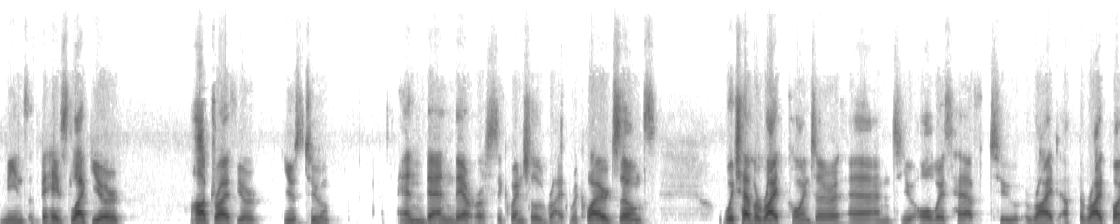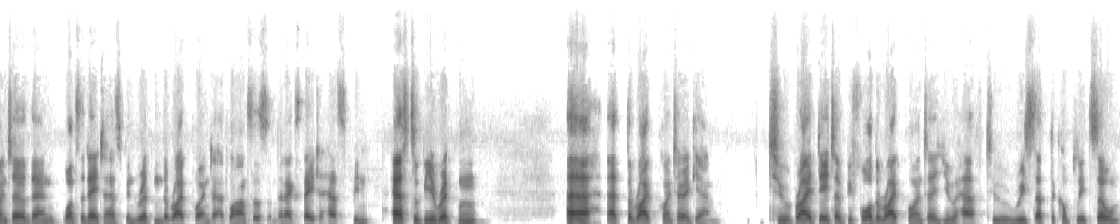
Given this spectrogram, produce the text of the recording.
means it behaves like your hard drive you're used to. And then there are sequential write required zones, which have a write pointer, and you always have to write at the write pointer. Then once the data has been written, the write pointer advances, and the next data has been has to be written uh, at the write pointer again. To write data before the write pointer, you have to reset the complete zone,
